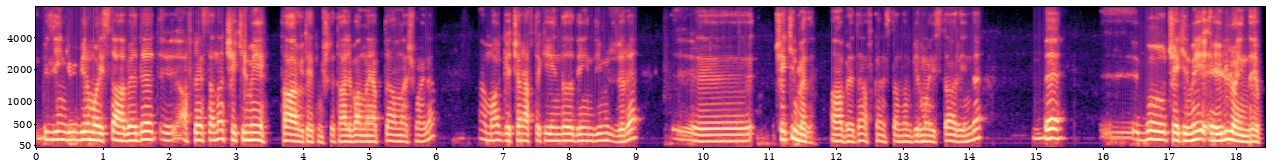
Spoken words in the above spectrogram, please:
bildiğin gibi 1 Mayıs'ta ABD, eee, Afganistan'dan çekilmeyi taahhüt etmişti Taliban'la yaptığı anlaşmayla. Ama geçen haftaki yayında da değindiğimiz üzere, eee, çekilmedi ABD Afganistan'dan 1 Mayıs tarihinde ve, eee, bu çekilmeyi eylül ayında yap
